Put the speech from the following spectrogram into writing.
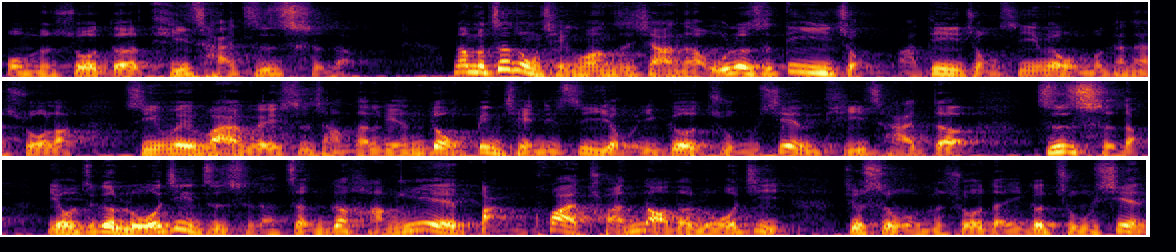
我们说的题材支持的。那么这种情况之下呢，无论是第一种啊，第一种是因为我们刚才说了，是因为外围市场的联动，并且你是有一个主线题材的支持的，有这个逻辑支持的，整个行业板块传导的逻辑就是我们说的一个主线，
